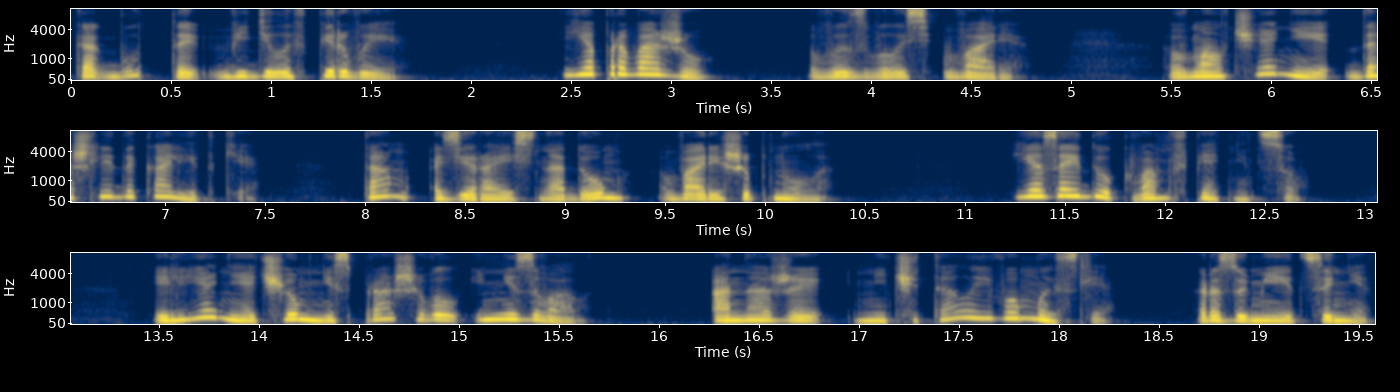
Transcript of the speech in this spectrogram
как будто видела впервые. «Я провожу», — вызвалась Варя. В молчании дошли до калитки. Там, озираясь на дом, Варя шепнула. «Я зайду к вам в пятницу». Илья ни о чем не спрашивал и не звал. Она же не читала его мысли? Разумеется, нет.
